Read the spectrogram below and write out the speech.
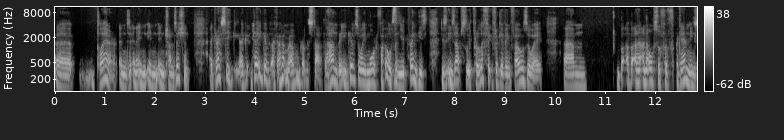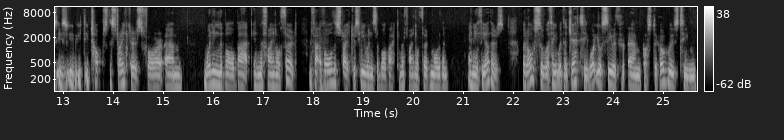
uh, player in, in, in, in transition. Aggressive, Jetty gives, I, I haven't got the stat to hand, but he gives away more fouls than you'd think. He's, he's, he's absolutely prolific for giving fouls away. Um, but, but and also for again, he's, he's he, he tops the strikers for um, winning the ball back in the final third. In fact, of all the strikers, he wins the ball back in the final third more than any of the others. But also, I think with Ajeti, what you'll see with um, Postecoglou's team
